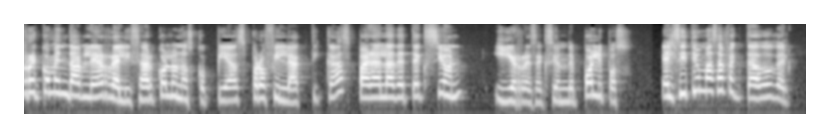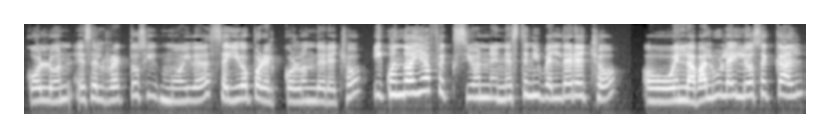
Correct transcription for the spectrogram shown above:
recomendable realizar colonoscopías profilácticas para la detección y resección de pólipos. El sitio más afectado del colon es el recto sigmoide, seguido por el colon derecho, y cuando hay afección en este nivel derecho, o en la válvula ileocecal,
